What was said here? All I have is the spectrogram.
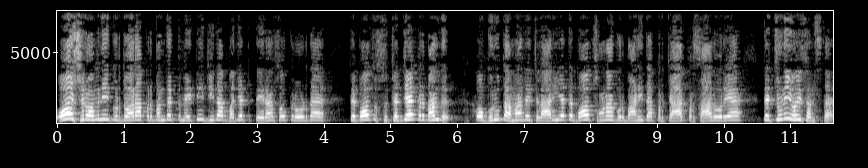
ਉਹ ਸ਼੍ਰੋਮਣੀ ਗੁਰਦੁਆਰਾ ਪ੍ਰਬੰਧਕ ਕਮੇਟੀ, ਜਿਹਦਾ ਬਜਟ 1300 ਕਰੋੜ ਦਾ ਹੈ ਤੇ ਬਹੁਤ ਸੁਚੱਜੇ ਪ੍ਰਬੰਧ ਉਹ ਗੁਰੂ ਧਾਮਾਂ ਦੇ ਚਲਾ ਰਹੀ ਹੈ ਤੇ ਬਹੁਤ ਸੋਹਣਾ ਗੁਰਬਾਣੀ ਦਾ ਪ੍ਰਚਾਰ ਪ੍ਰਸਾਰ ਹੋ ਰਿਹਾ ਤੇ ਚੁਣੀ ਹੋਈ ਸੰਸਥਾ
